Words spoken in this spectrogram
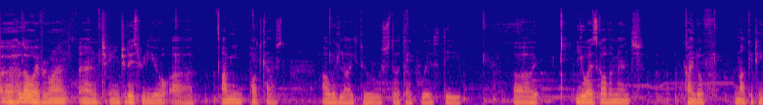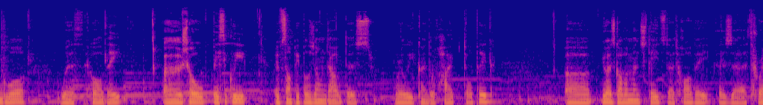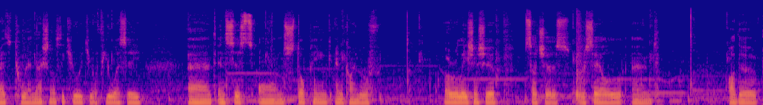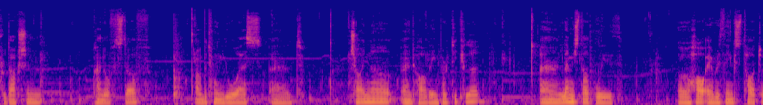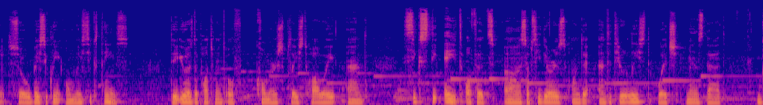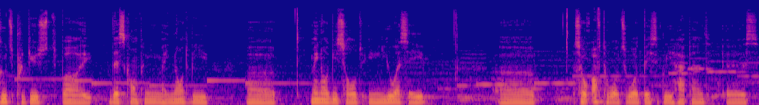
Uh, hello everyone, and in today's video, uh, I mean podcast, I would like to start up with the uh, U.S. government kind of marketing war with Huawei. Uh, so basically, if some people zoned out this really kind of hype topic, uh, U.S. government states that Huawei is a threat to the national security of USA and insists on stopping any kind of a relationship such as resale and other production kind of stuff uh, between US and China and Huawei in particular and let me start with uh, how everything started. So basically, on May 16th, the U.S. Department of Commerce placed Huawei and 68 of its uh, subsidiaries on the entity list, which means that goods produced by this company may not be uh, may not be sold in USA uh, so afterwards, what basically happened is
